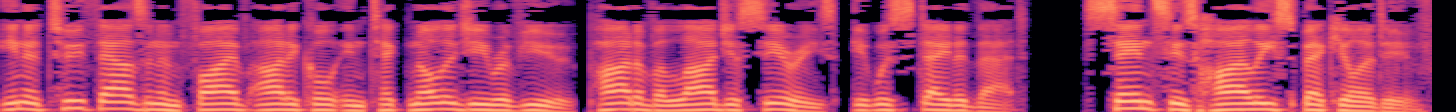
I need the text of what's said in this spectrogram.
In a 2005 article in Technology Review part of a larger series, it was stated that, "...SENS is highly speculative.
